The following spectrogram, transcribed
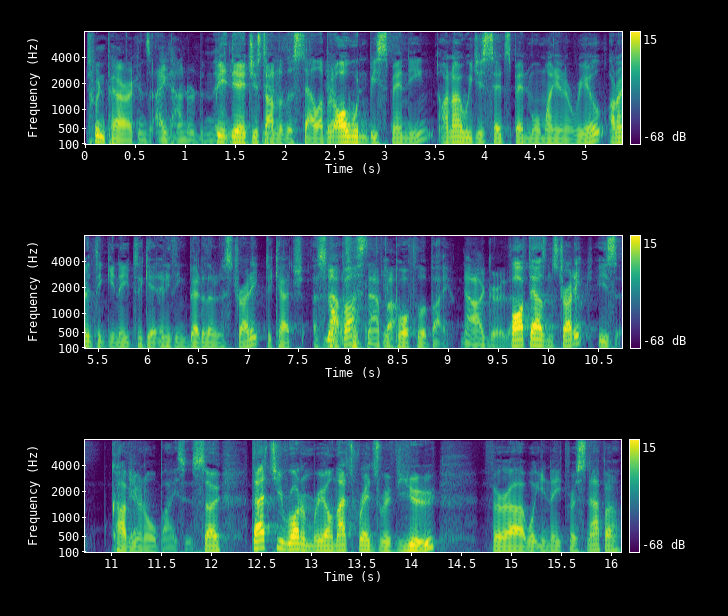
Tw- Twin Power reckons eight hundred and bit there just under the Stella, but I wouldn't be spending. I know we just said spend more money on a reel. I don't think you need to get anything better than a Stratic to catch a snapper, Not for snapper. in Port Phillip Bay. No, I agree with that. Five thousand Stratic is cover you on all bases. So that's your rod and reel, and that's Red's review for uh, what you need for a snapper.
